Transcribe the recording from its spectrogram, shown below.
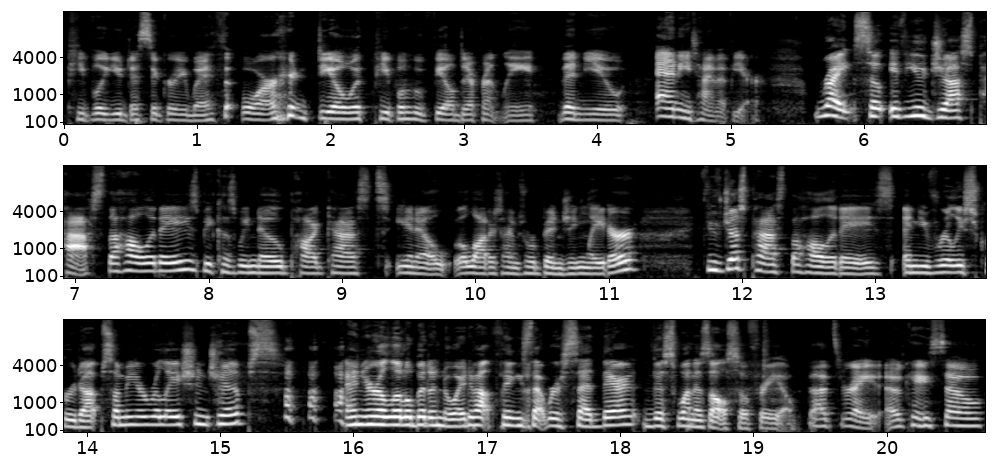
people you disagree with or deal with people who feel differently than you any time of year. Right. So if you just passed the holidays, because we know podcasts, you know, a lot of times we're binging later. If you've just passed the holidays and you've really screwed up some of your relationships and you're a little bit annoyed about things that were said there, this one is also for you. That's right. Okay, so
